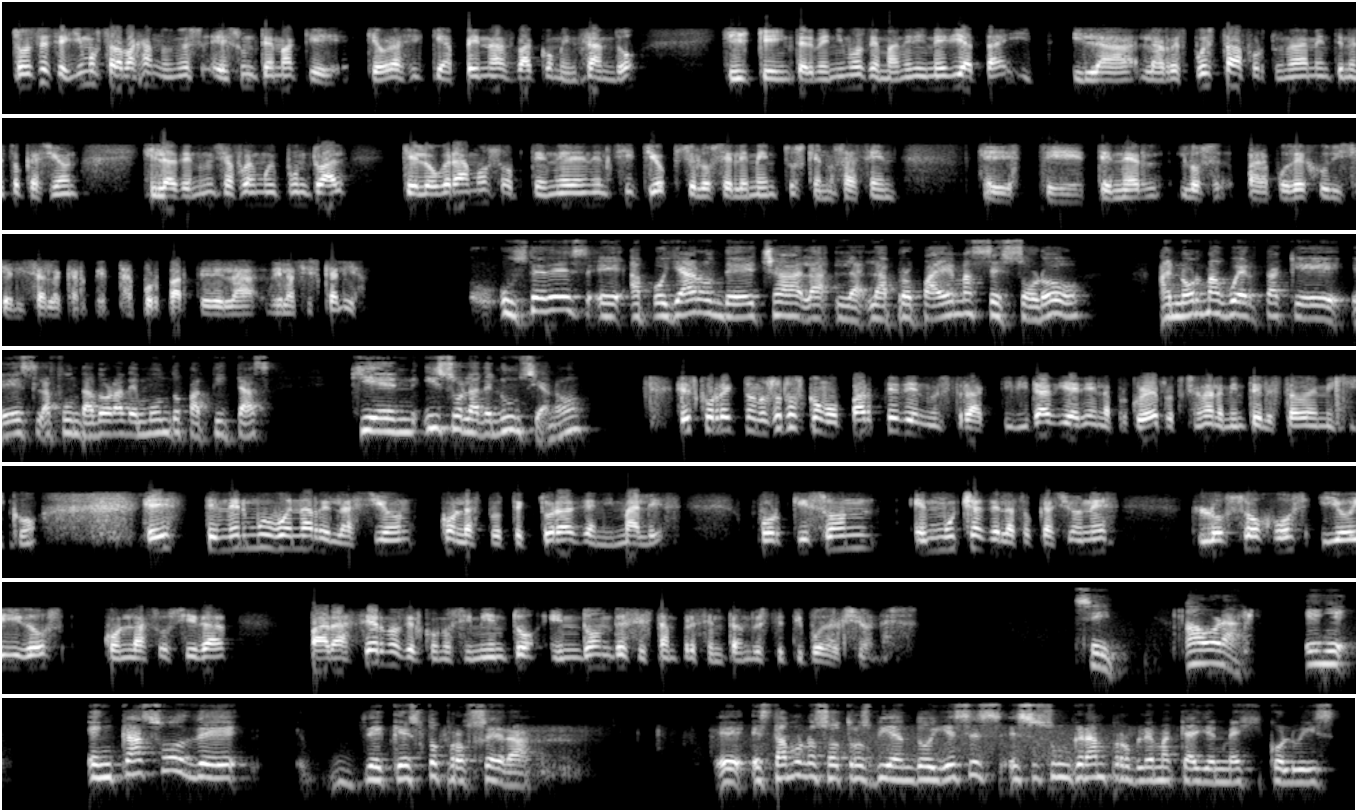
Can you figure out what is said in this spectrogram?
Entonces seguimos trabajando, ¿no? es, es un tema que, que ahora sí que apenas va comenzando y que intervenimos de manera inmediata y, y la, la respuesta afortunadamente en esta ocasión y la denuncia fue muy puntual que logramos obtener en el sitio pues, los elementos que nos hacen este, tener los para poder judicializar la carpeta por parte de la de la fiscalía. Ustedes eh, apoyaron, de hecho, la, la, la Propaema asesoró a Norma Huerta, que es la fundadora de Mundo Patitas, quien hizo la denuncia, ¿no? Es correcto. Nosotros como parte de nuestra actividad diaria en la Procuraduría de Protección al Ambiente del Estado de México es tener muy buena relación con las protectoras de animales porque son en muchas de las ocasiones los ojos y oídos con la sociedad para hacernos del conocimiento en dónde se están presentando este tipo de acciones. Sí. Ahora, eh, en caso de, de que esto proceda, eh, estamos nosotros viendo, y ese es, ese es un gran problema que hay en México, Luis.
